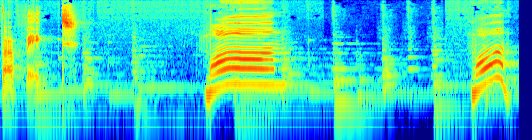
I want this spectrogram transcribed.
Perfect. Mom! Mom!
